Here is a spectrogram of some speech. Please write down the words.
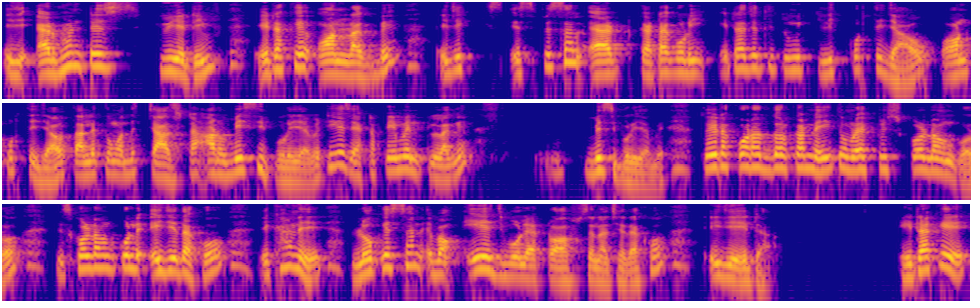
এই যে অ্যাডভান্টেজ ক্রিয়েটিভ এটাকে অন রাখবে। এই যে স্পেশাল অ্যাড ক্যাটাগরি এটা যদি তুমি ক্লিক করতে যাও অন করতে যাও, তাহলে তোমাদের চার্জটা আরও বেশি পড়ে যাবে, ঠিক আছে? একটা পেমেন্ট লাগে, বেশি পড়ে যাবে। তো এটা করার দরকার নেই, তোমরা একটু স্ক্রল ডাউন করো। স্ক্রল ডাউন করলে এই যে দেখো, এখানে লোকেশন এবং এজ বলে একটা অপশান আছে, দেখো। এই যে এটা। এটাকে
